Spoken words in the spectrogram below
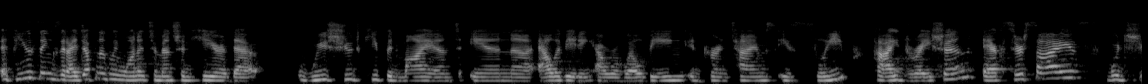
A few things that i definitely wanted to mention here that we should keep in mind in uh, elevating our well-being in current times is sleep hydration exercise which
